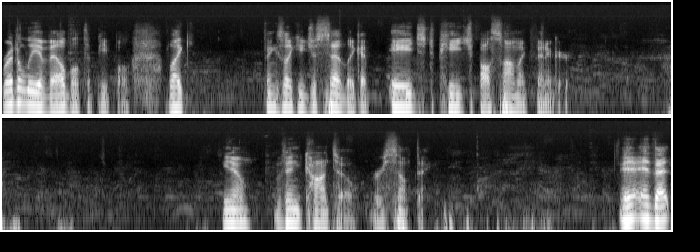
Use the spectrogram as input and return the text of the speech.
readily available to people, like things like you just said, like a aged peach balsamic vinegar you know, Vincanto or something. And, and that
